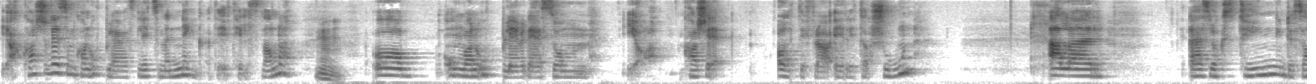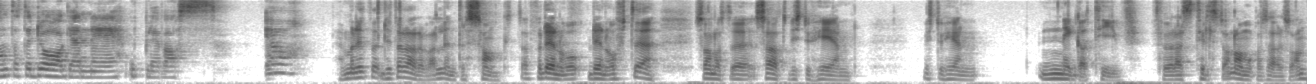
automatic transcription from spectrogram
ja, kanskje det som kan oppleves litt som en negativ tilstand. da. Og om man opplever det som ja, kanskje alt ifra irritasjon eller en slags tyngde. sant? At dagen er, oppleves ja, Ja, men dette, dette der er veldig interessant. Da. For det er, no, det er no ofte sånn at, så at hvis du har en hvis du har en negativ følelsestilstand, om man kan si det sånn,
